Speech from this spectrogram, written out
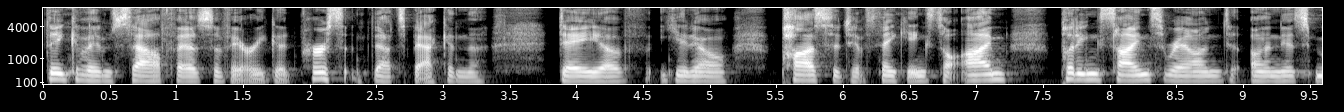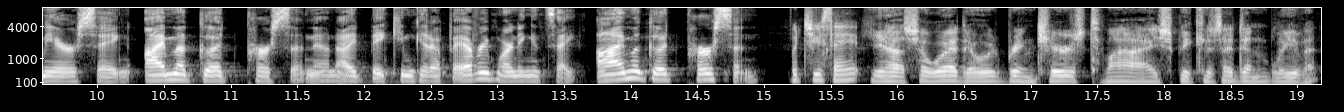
think of himself as a very good person. That's back in the day of, you know, positive thinking. So I'm putting signs around on his mirror saying, I'm a good person. And I'd make him get up every morning and say, I'm a good person. Would you say it? Yes, I would. It would bring tears to my eyes because I didn't believe it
